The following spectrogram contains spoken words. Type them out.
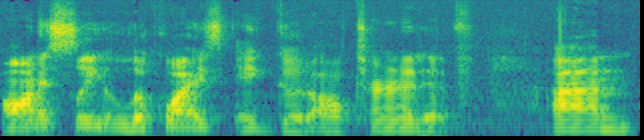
honestly, look-wise, a good alternative. Um,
